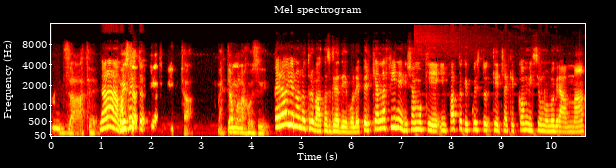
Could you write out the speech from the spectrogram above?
No, no, no, Questa ma questo... è gratuita mettiamola così. Però io non l'ho trovata sgradevole, perché alla fine diciamo che il fatto che questo, che, cioè che Commi sia un ologramma,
